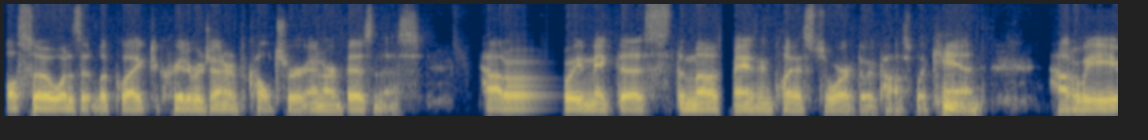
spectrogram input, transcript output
also what does it look like to create a regenerative culture in our business? How do we make this the most amazing place to work that we possibly can? How do we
